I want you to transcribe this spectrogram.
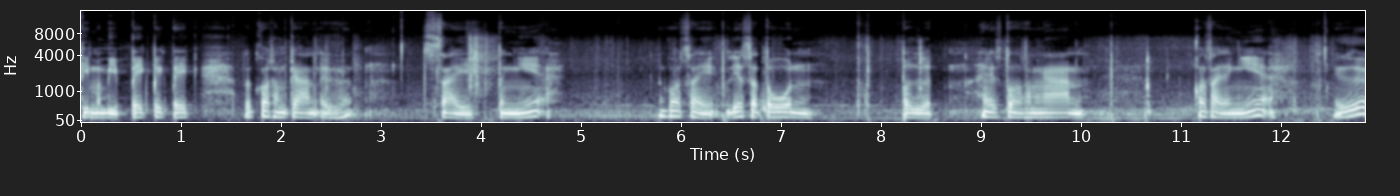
ติมมาบีบเป๊กเป๊กเป๊กแล้วก็ทำการเออใส่ตรงนี้ แล้วก็ใส่เลียสโตน เปิดให้สโตนทำงาน ก็ใส่อย่างนี้ เออ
